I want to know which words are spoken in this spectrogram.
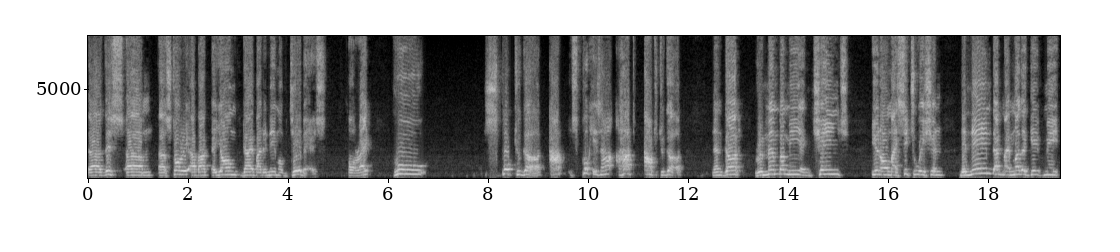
uh, this um, uh, story about a young guy by the name of jabez all right who spoke to god out, spoke his heart out to god. And god remember me and change you know my situation the name that my mother gave me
